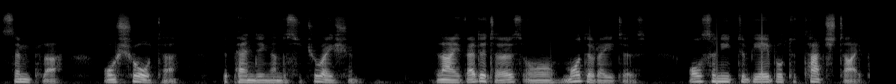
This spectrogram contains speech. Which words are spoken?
simpler, or shorter, depending on the situation. Live editors or moderators also need to be able to touch type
